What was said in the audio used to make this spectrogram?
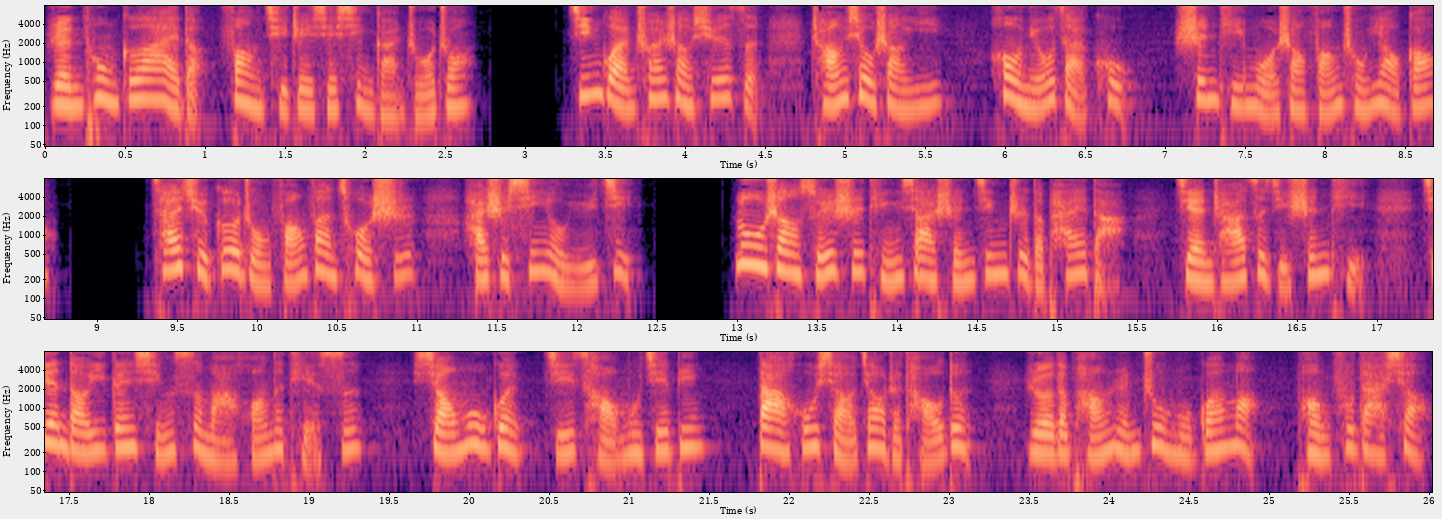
忍痛割爱的放弃这些性感着装，尽管穿上靴子、长袖上衣、厚牛仔裤，身体抹上防虫药膏，采取各种防范措施，还是心有余悸。路上随时停下，神经质的拍打检查自己身体，见到一根形似蚂蟥的铁丝、小木棍及草木皆兵，大呼小叫着逃遁，惹得旁人注目观望。捧腹大笑，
